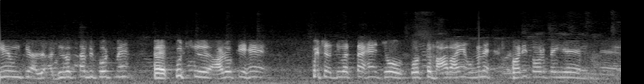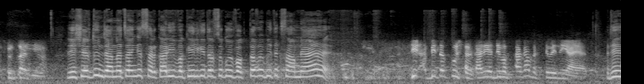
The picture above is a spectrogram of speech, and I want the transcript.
हैं उनके अधिवक्ता भी कोर्ट में कुछ आरोपी हैं कुछ अधिवक्ता हैं जो कोर्ट से बाहर आए हैं। उन्होंने फौरी तौर पे ये सूचना दी है। जी शेरदुन जानना चाहेंगे सरकारी वकील की तरफ़ से कोई वक्तव्य अभी तक सामने आया है? जी अभी तक कुछ सरकारी अधिवक्ता का वक्तव्य नहीं आया जी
